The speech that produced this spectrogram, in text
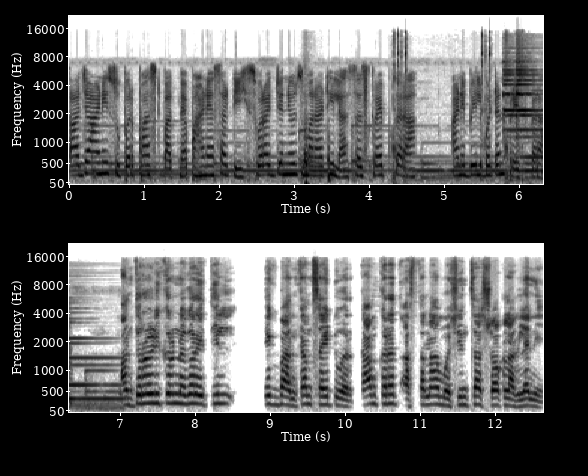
ताज्या आणि सुपरफास्ट बातम्या पाहण्यासाठी स्वराज्य न्यूज मराठीला सबस्क्राईब करा आणि बेल बटन प्रेस करा. अंतरोळीकर नगर येथील एक बांधकाम साईटवर काम करत असताना मशीनचा शॉक लागल्याने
